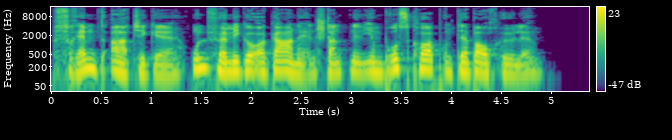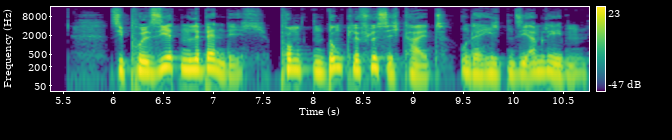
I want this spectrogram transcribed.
Fremdartige, unförmige Organe entstanden in ihrem Brustkorb und der Bauchhöhle. Sie pulsierten lebendig, pumpten dunkle Flüssigkeit und erhielten sie am Leben.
